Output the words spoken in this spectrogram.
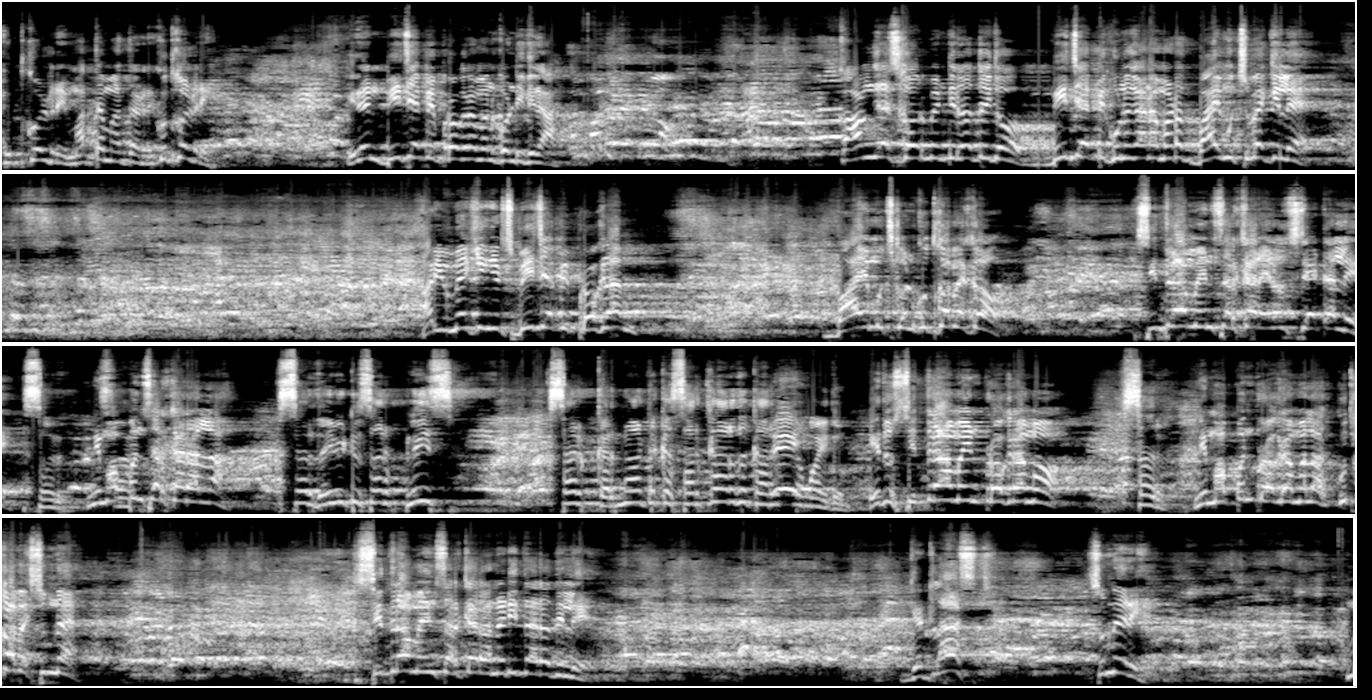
ಕುತ್ಕೊಳ್ರಿ, ಮತ್ತೆ ಮಾತಾಡ್ರಿ, ಕುತ್ಕೊಳ್ರಿ. ಇದೇನ್ ಬಿಜೆಪಿ ಪ್ರೋಗ್ರಾಮ್ ಅನ್ಕೊಂಡಿದ್ದೀರಾ? ಕಾಂಗ್ರೆಸ್ ಗೌರ್ಮೆಂಟ್ ಇರೋದು ಇದು. ಬಿಜೆಪಿ ಗುಣಗಾನ ಮಾಡೋದು ಬಾಯಿ ಮುಚ್ಚಬೇಕಿಲ್ಲ are you making it's BJP program ಬಾಯಿ ಮುಚ್ಕೊಂಡು ಕುತ್ಕೋಬೇಕು ಸಿದ್ದರಾಮಯ್ಯ ಇರೋದು ಸ್ಟೇಟ್ ಅಲ್ಲಿ. ಸರ್ ನಿಮ್ಮ ಅಪ್ಪನ ಸರ್ಕಾರ ಅಲ್ಲ. ಸರ್ ದಯವಿಟ್ಟು ಸರ್ ಪ್ಲೀಸ್ ಸರ್ ಕರ್ನಾಟಕ ಸರ್ಕಾರದ ಕಾರ್ಯಕ್ರಮ ಇದು. ಇದು ಸಿದ್ದರಾಮಯ್ಯ ಪ್ರೋಗ್ರಾಮ್ ಸರ್ ನಿಮ್ಮ ಅಪ್ಪನ ಪ್ರೋಗ್ರಾಮ್ ಅಲ್ಲ. ಕುತ್ಕೋಬೇಕು ಸುಮ್ಮನೆ ಸಿದ್ದರಾಮಯ್ಯ ಸರ್ಕಾರ ನಡೀತಾ ಇರೋದಿಲ್ಲಿ ಗೆಟ್ ಲಾಸ್ಟ್ ಸುಮ್ಮನೆ ರೀ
